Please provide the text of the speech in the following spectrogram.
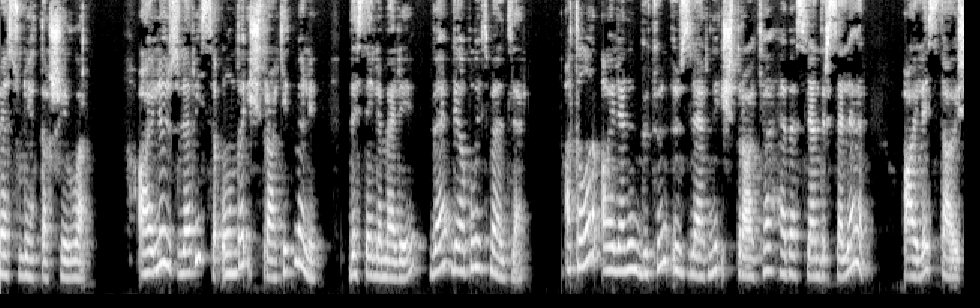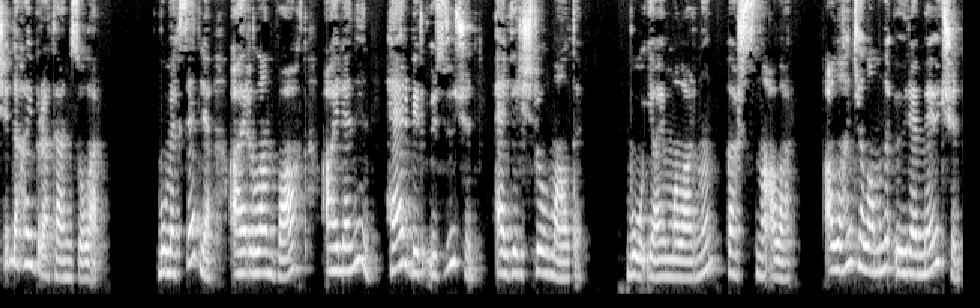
məsuliyyət daşıyırlar. Ailə üzvləri isə onda iştirak etməli, dəstəkləməli və qəbul etməlidirlər. Atalar ailənin bütün üzvlərini iştiraka həvəsləndirsələr, ailə sitayişi daha ibrətamiz olar. Bu məqsədlə ayrılan vaxt ailənin hər bir üzvü üçün əlverişli olmalıdır. Bu yayınmalarının qarşısını alar. Allahın kəlamını öyrənmək üçün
